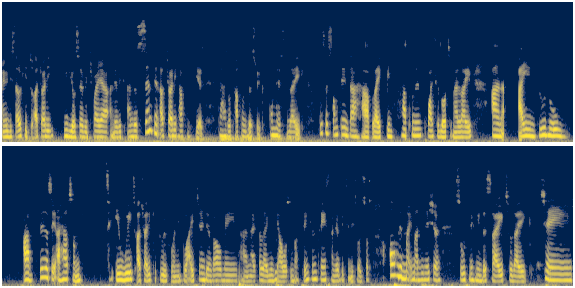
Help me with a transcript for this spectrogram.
and you decide okay to actually give yourself a trial and everything. And the same thing actually happened. Yes, that's what happened this week. Honestly, like this is something that have like been happening quite a lot in my life. And I do know I've let's just say I have some a way to actually keep away from it. But I changed environment and I felt like maybe I was overthinking things and everything. It was just all in my imagination. So it made me decide to like change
